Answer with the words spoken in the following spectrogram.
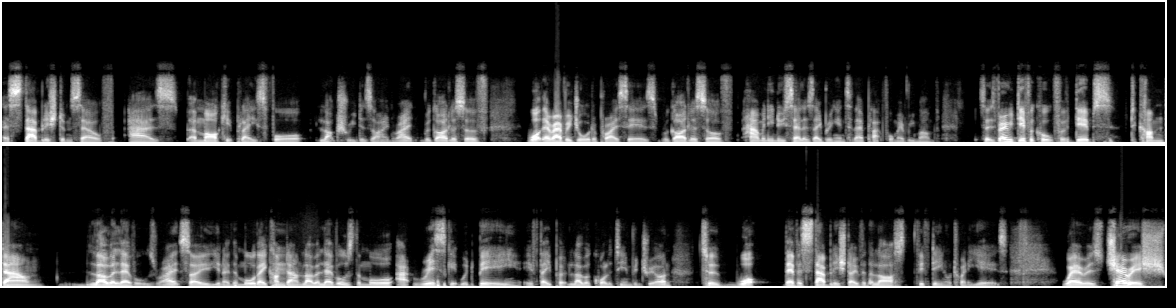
established themselves as a marketplace for luxury design, right? Regardless of what their average order price is, regardless of how many new sellers they bring into their platform every month. So it's very difficult for Dibs to come down lower levels, right? So, you know, the more they come mm. down lower levels, the more at risk it would be if they put lower quality inventory on to what they've established over the last 15 or 20 years. Whereas Chairish,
